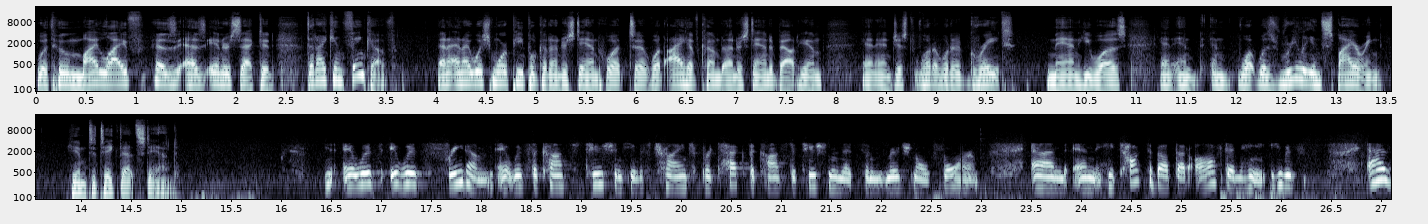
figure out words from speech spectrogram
with whom my life has has intersected that I can think of. And, and I wish more people could understand what uh, what I have come to understand about him, and, and just what what a great man he was, and, and, and what was really inspiring him to take that stand. It was it was freedom. It was the Constitution. He was trying to protect the Constitution in its original form, and and he talked about that often. He he was as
